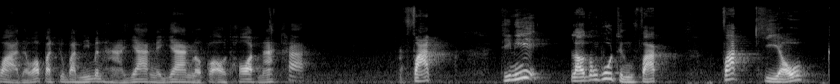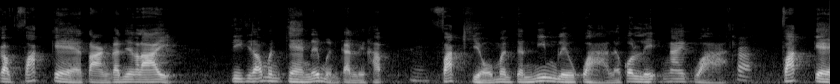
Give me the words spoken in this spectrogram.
กว่า แต่ว่าปัจจุบันนี้มันหายากไงย่างเราก็เอาทอดนะ ค่ะ ฟัก ทีนี้เราต้องพูดถึงฟัก ฟักเขียวกับฟักแก่ต่างกันอย่างไร จริงๆแล้วมันแกงได้เหมือนกันเลยครับอืมฟักเขียวมันจะนิ่มเร็วกว่า แล้วก็เละง่ายกว่าค่ะฟักแก่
